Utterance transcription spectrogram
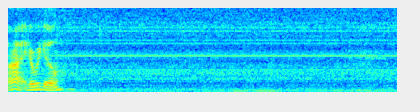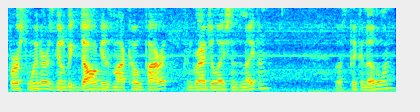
All right, here we go. First winner is going to be Dog is my co-pirate. Congratulations, Nathan. Let's pick another one.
